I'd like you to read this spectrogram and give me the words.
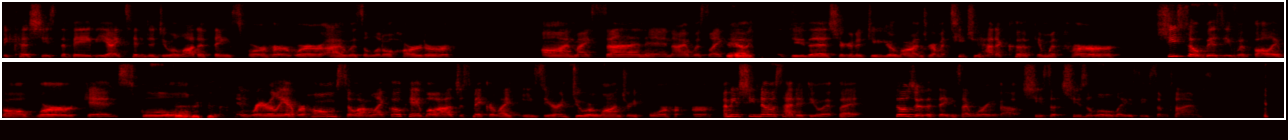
because she's the baby. I tend to do a lot of things for her where I was a little harder on my son, and I was like, Yeah. "No, you're gonna do this. You're gonna do your laundry. I'm gonna teach you how to cook." And with her, she's so busy with volleyball, work, and school, Mhm. and rarely ever home. So I'm like, okay, well, I'll just make her life easier and do her laundry for her. I mean, she knows how to do it, but those are the things I worry about. She's a, she's a little lazy sometimes.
